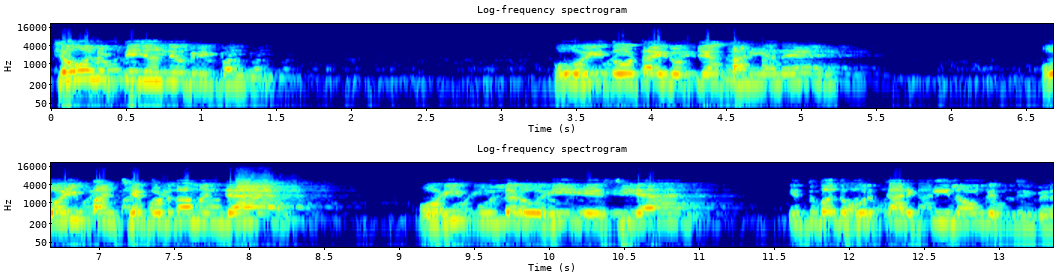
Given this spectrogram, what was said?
ਕਿਉਂ ਲੁੱਟੀ ਜਾਂਦੇ ਹੋ ਗਰੀਬਾਂ ਨੂੰ? ਉਹੀ ਦੋ ਢਾਈ ਰੋਟੀਆਂ ਖਾਣੀਆਂ ਨੇ। ਉਹੀ 5-6 ਫੁੱਟ ਦਾ ਮੰਜਾ ਹੈ। ਉਹੀ ਕੂਲਰ, ਉਹੀ ਏਸੀ ਹੈ। ਇਹ ਤੋਂ ਬਾਅਦ ਹੋਰ ਕਰ ਕੀ ਲਓਗੇ ਤੁਸੀਂ ਫਿਰ?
